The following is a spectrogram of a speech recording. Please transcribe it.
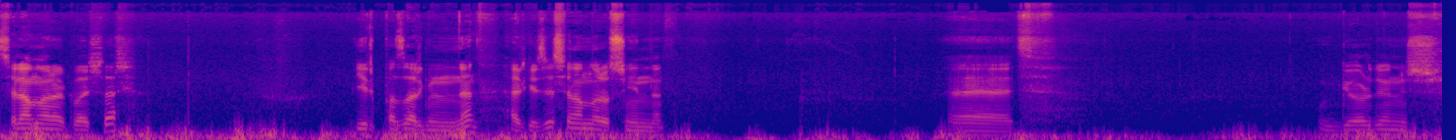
Selamlar arkadaşlar. Bir pazar gününden herkese selamlar olsun yeniden. Evet. Bu gördüğünüz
